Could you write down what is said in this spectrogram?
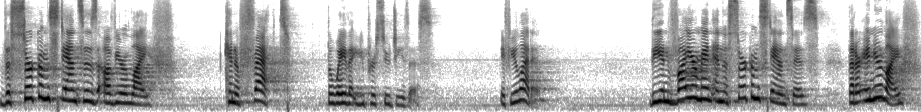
the circumstances of your life can affect the way that you pursue Jesus if you let it. The environment and the circumstances that are in your life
